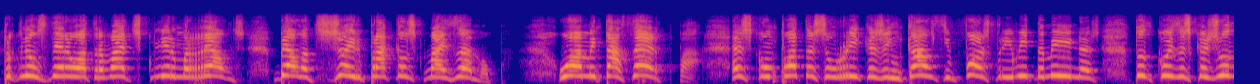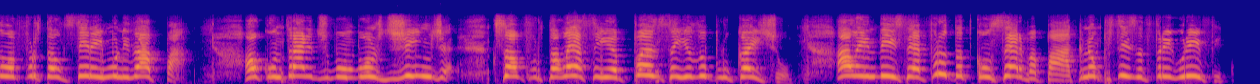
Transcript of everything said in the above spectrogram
porque não se deram ao trabalho de escolher uma reles bela de cheiro para aqueles que mais amam. Pá. O homem está certo, pá. As compotas são ricas em cálcio, fósforo e vitaminas. Tudo coisas que ajudam a fortalecer a imunidade, pá. Ao contrário dos bombons de ginja, que só fortalecem a pança e o duplo queixo. Além disso, é fruta de conserva, pá, que não precisa de frigorífico.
